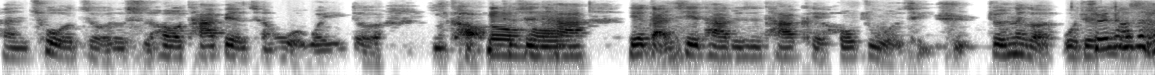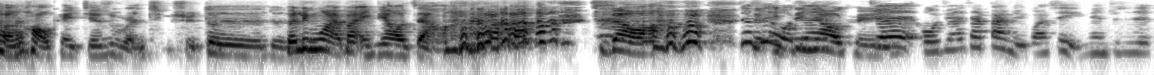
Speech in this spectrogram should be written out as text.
很挫折的时候，他变成我唯一的依靠，就是他也感谢他，就是他可以 hold 住我的情绪，就是那个我觉得所以他是很好可以接住人情绪的。对对对对所以，另外一半一定要这样，是这样吗？就是我一觉得定要可以觉得我觉得在伴侣关系里面，就是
